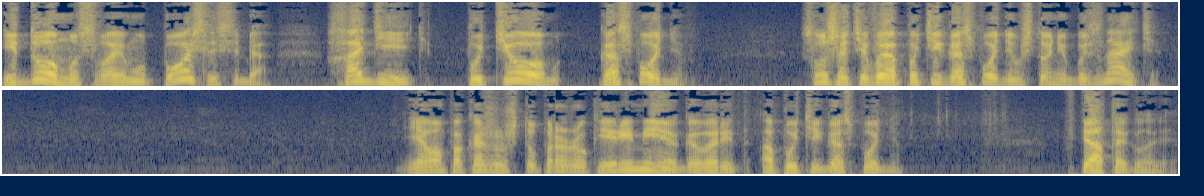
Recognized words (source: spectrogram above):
и дому своему после себя ходить путем Господним. Слушайте, вы о пути Господнем что-нибудь знаете? Я вам покажу, что пророк Еремия говорит о пути Господнем пятой главе,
